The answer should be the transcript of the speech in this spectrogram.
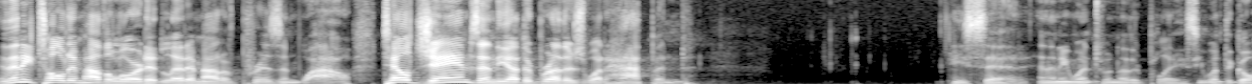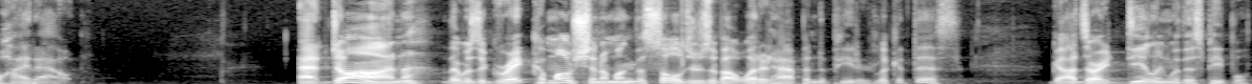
And then he told him how the Lord had let him out of prison. Wow. Tell James and the other brothers what happened. He said. And then he went to another place. He went to go hide out. At dawn, there was a great commotion among the soldiers about what had happened to Peter. Look at this. God's already dealing with his people.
